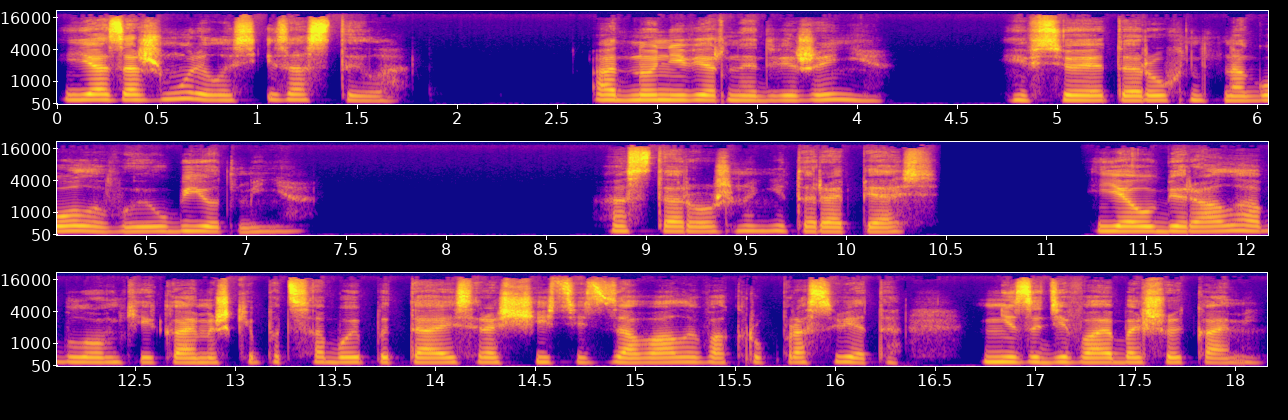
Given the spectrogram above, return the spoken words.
Я зажмурилась и застыла. Одно неверное движение, и все это рухнет на голову и убьет меня. Осторожно, не торопясь. Я убирала обломки и камешки под собой, пытаясь расчистить завалы вокруг просвета, не задевая большой камень.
